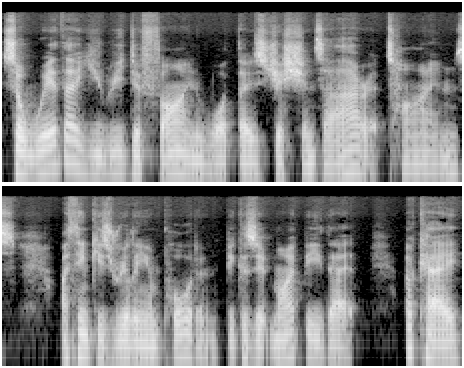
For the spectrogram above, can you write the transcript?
So whether you redefine what those gestures are at times, I think is really important because it might be that, okay,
